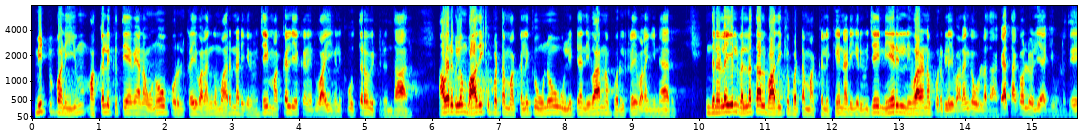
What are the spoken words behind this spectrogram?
மீட்பு பணியும் மக்களுக்கு தேவையான உணவுப் பொருட்களை வழங்குமாறு நடிகர் விஜய் மக்கள் இயக்க நிர்வாகிகளுக்கு உத்தரவிட்டிருந்தார். அவர்களும் பாதிக்கப்பட்ட மக்களுக்கு உணவு உள்ளிட்ட நிவாரணப் பொருட்களை வழங்கினர். இந்த நிலையில் வெள்ளத்தால் பாதிக்கப்பட்ட மக்களுக்கு நடிகர் விஜய் நேரில் நிவாரணப் பொருட்களை வழங்க உள்ளதாக தகவல் வெளியாகியுள்ளது.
